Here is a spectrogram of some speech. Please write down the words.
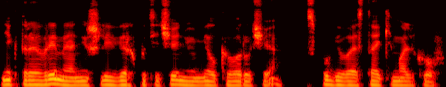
Некоторое время они шли вверх по течению мелкого ручья, спугивая стайки мальков.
